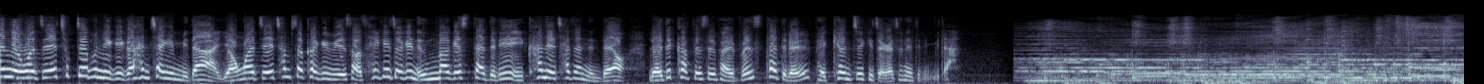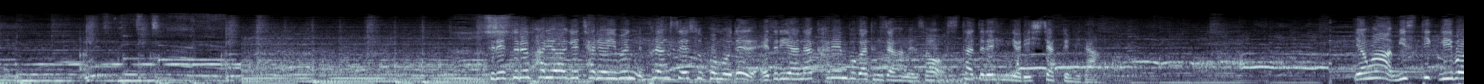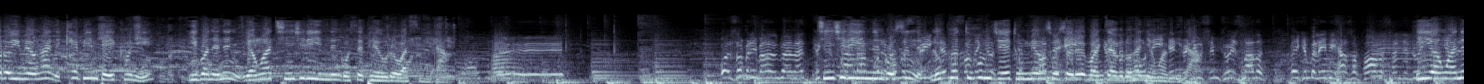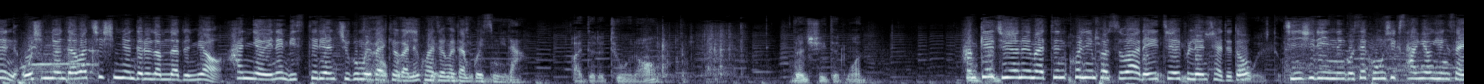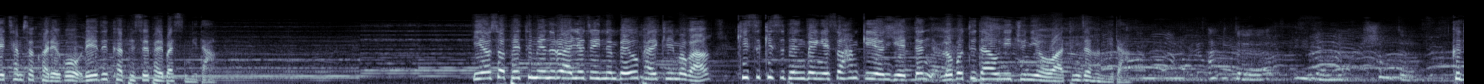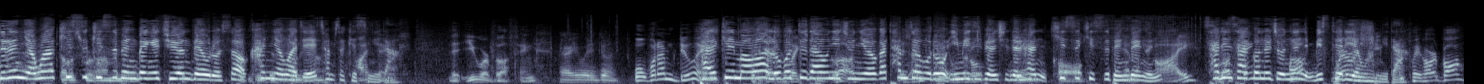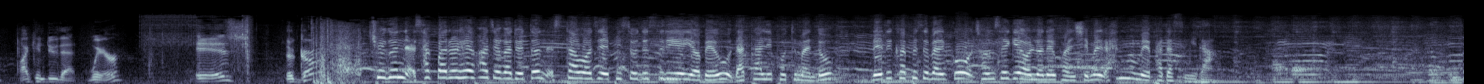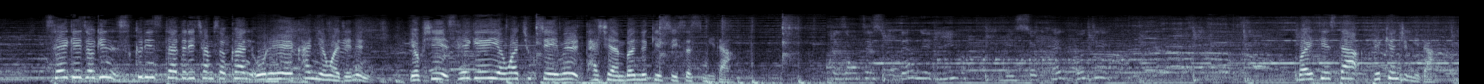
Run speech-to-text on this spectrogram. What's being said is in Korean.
칸 영화제 축제 분위기가 한창입니다. 영화제에 참석하기 위해서 세계적인 음악의 스타들이 이 칸을 찾았는데요. 레드카펫을 밟은 스타들을 백현주 기자가 전해드립니다. 드레스를 화려하게 차려입은 프랑스의 슈퍼모델 에드리아나 카렌부가 등장하면서 스타들의 행렬이 시작됩니다. 영화 미스틱 리버로 유명한 케빈 베이컨이 이번에는 영화 진실이 있는 곳에 배우러 왔습니다. 진실이 있는 곳은 루퍼트 홈즈의 동명소설을 원작으로 한 영화입니다. 이 영화는 50년대와 70년대를 넘나들며 한 여인의 미스테리한 죽음을 밝혀가는 과정을 담고 있습니다. I did a two and all. Then she did one. 함께 주연을 맡은 콜린 퍼스와 레이첼 블렌차드도 진실이 있는 곳의 공식 상영 행사에 참석하려고 레드카펫을 밟았습니다. 이어서 배트맨으로 알려져 있는 배우 발킬머가 키스키스 뱅뱅에서 함께 연기했던 로버트 다우니 주니어와 등장합니다. 그들은 영화 키스키스 뱅뱅의 주연 배우로서 칸 영화제에 참석했습니다. That you are bluffing. Harry, what are you doing? Well, what I'm doing. 발킬머와 로버트 다우니 주니어가 탐정으로 이미지 변신을 한 키스 키스 뱅뱅은 살인 사건을 좇는 미스테리 영화입니다. Play hardball? I can do that. Where is the girl? 최근 삭발을 해 화제가 됐던 스타워즈 에피소드 3의 여배우 나탈리 포트만도 레드카펫을 밟고 전 세계 언론의 관심을 한 몸에 받았습니다. 세계적인 스크린 스타들이 참석한 올해의 칸 영화제는 역시 세계의 영화 축제임을 다시 한번 느낄 수 있었습니다. YTN 스타 백현주입니다.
